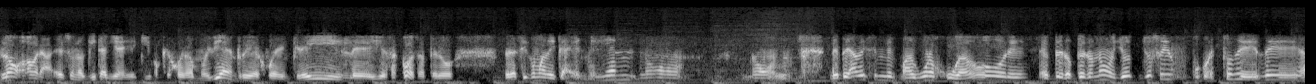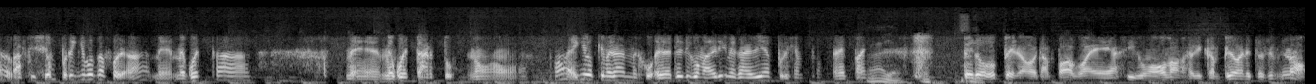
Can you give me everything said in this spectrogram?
No, ahora, eso no quita que hay equipos que juegan muy bien, River juega increíble y esas cosas, pero pero así como de caerme bien, no, no. De- a veces me- algunos jugadores, eh, pero pero no, yo yo soy un poco esto de, de afición por equipos de afuera, me, me cuesta me, me cuesta harto, no, no, hay equipos que me caen mejor, el Atlético de Madrid me cae bien, por ejemplo, en España, Ah, pero pero tampoco es así como "Oh, vamos a salir campeones, entonces no,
